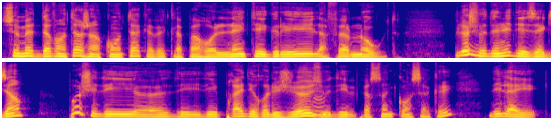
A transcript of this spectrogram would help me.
se mettre davantage en contact avec la parole, l'intégrer, la faire nôtre. Puis là, je vais donner des exemples, pas chez des, euh, des, prêtres, des religieuses mm-hmm. ou des personnes consacrées, des laïcs.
